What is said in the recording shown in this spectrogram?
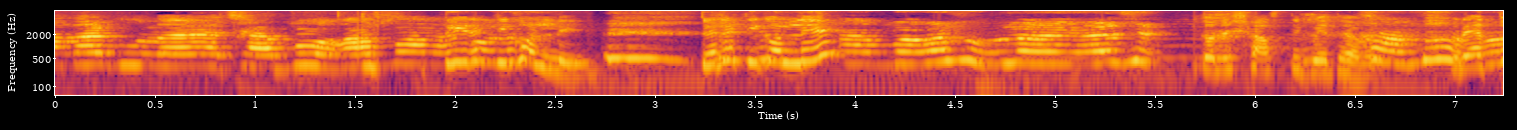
আমার ভুল হয়ে গেছে আম্মু আম্মু তুই এটা কি করলি তুই এটা কি করলি আম্মু আমার ভুল হয়ে গেছে তোর শাস্তি পেতে হবে তোর এত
